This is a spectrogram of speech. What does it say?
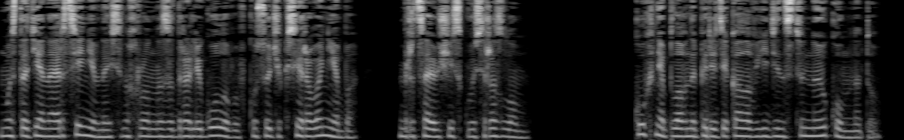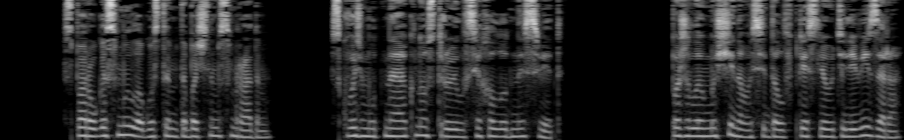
Мы с Татьяной Арсеньевной синхронно задрали головы в кусочек серого неба, мерцающий сквозь разлом. Кухня плавно перетекала в единственную комнату. С порога смыло густым табачным смрадом. Сквозь мутное окно струился холодный свет. Пожилой мужчина восседал в кресле у телевизора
